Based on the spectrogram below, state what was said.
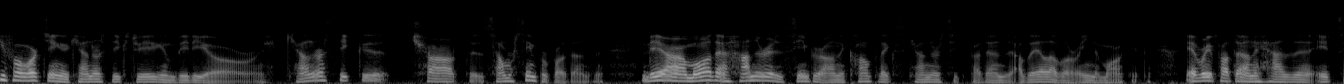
you for watching candlestick trading video. Candlestick chart some simple patterns. There are more than 100 simple and complex candlestick patterns available in the market. Every pattern has its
